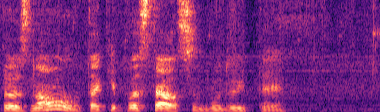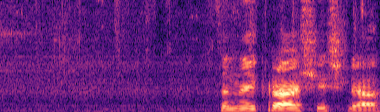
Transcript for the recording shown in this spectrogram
То знову так і по стелсу буду йти. Це найкращий шлях.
